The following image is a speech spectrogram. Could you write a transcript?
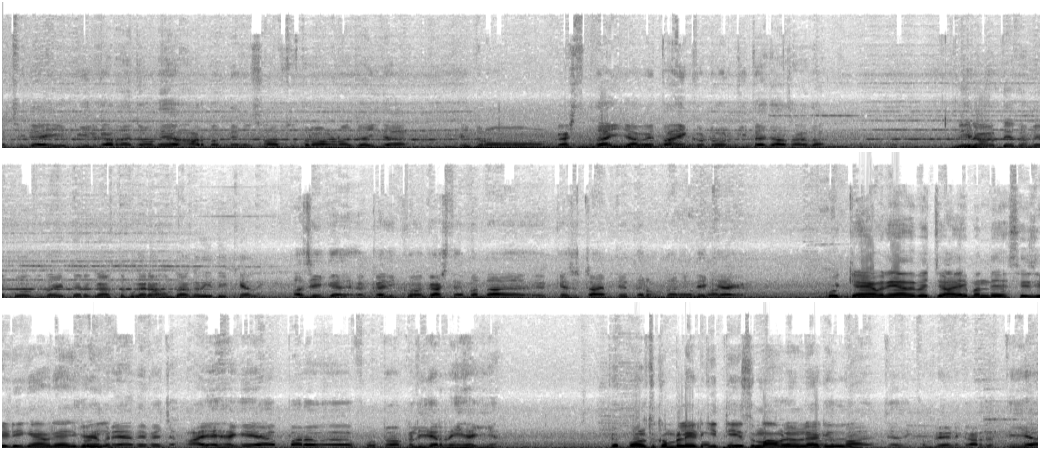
ਅਸੀਂ ਤਾਂ ਇਹੀ ਅਪੀਲ ਕਰਨਾ ਚਾਹੁੰਦੇ ਹਾਂ ਹਰ ਬੰਦੇ ਨੂੰ ਸਾਫ਼ ਸੁਥਰਾ ਹੋਣਾ ਚਾਹੀਦਾ ਇਧਰੋਂ ਗਸ਼ਤ ਵਧਾਈ ਜਾਵੇ ਤਾਂ ਹੀ ਕੰਟਰੋਲ ਕੀਤਾ ਜਾ ਸਕਦਾ। ਨਹੀਂ ਰਾਤ ਦੇ ਸਮੇਂ ਪੁਲਿਸ ਦਾ ਇੱਧਰ ਗਸ਼ਤ ਵਗੈਰਾ ਹੁੰਦਾ ਕਦੀ ਦੇਖਿਆ ਨਹੀਂ ਅਸੀਂ ਕਦੀ ਕੋਈ ਗਸ਼ਤ ਦੇ ਬੰਦਾ ਕਿਸ ਟਾਈਮ ਤੇ ਇੱਧਰ ਹੁੰਦਾ ਨਹੀਂ ਦੇਖਿਆ ਹੈਗਾ। ਕੋਈ ਕੈਮਰਿਆਂ ਦੇ ਵਿੱਚ ਆਏ ਬੰਦੇ ਸੀਸੀਟੀ ਕੈਮਰਿਆਂ 'ਚ ਕੋਈ? ਕੈਮਰਿਆਂ ਦੇ ਵਿੱਚ ਆਏ ਹੈਗੇ ਆ ਪਰ ਫੋਟੋਆਂ ਕਲੀਅਰ ਨਹੀਂ ਹੈਗੀਆਂ। ਤੇ ਪੁਲਿਸ ਕੰਪਲੇਂਟ ਕੀਤੀ ਇਸ ਮਾਮਲੇ ਨੂੰ ਲੈ ਕੇ ਤੁਸੀਂ? ਅਸੀਂ ਕੰਪਲੇਂਟ ਕਰ ਦਿੱਤੀ ਆ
